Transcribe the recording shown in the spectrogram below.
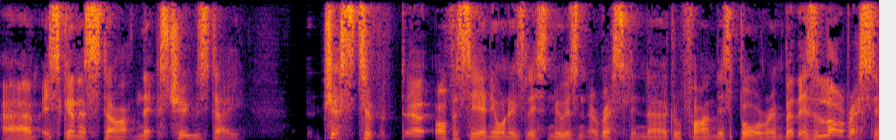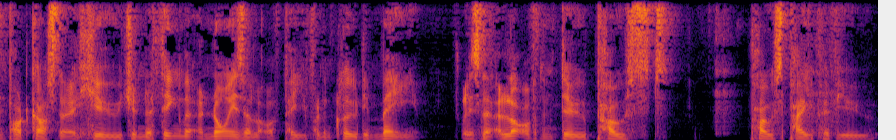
Um, it's going to start next Tuesday. Just to uh, obviously, anyone who's listening who isn't a wrestling nerd will find this boring, but there's a lot of wrestling podcasts that are huge, and the thing that annoys a lot of people, including me, is that a lot of them do post post pay per view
